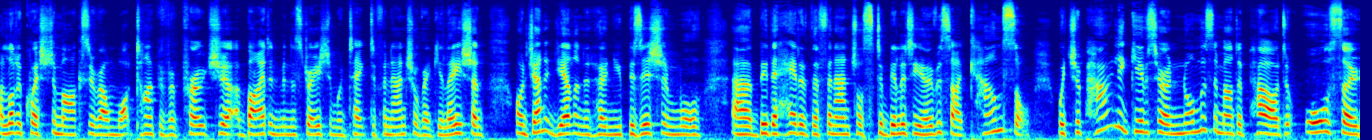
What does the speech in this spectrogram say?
a lot of question marks around what type of approach a Biden administration would take to financial regulation. Well, Janet Yellen, in her new position, will uh, be the head of the Financial Stability Oversight Council, which apparently gives her enormous amount of power to also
